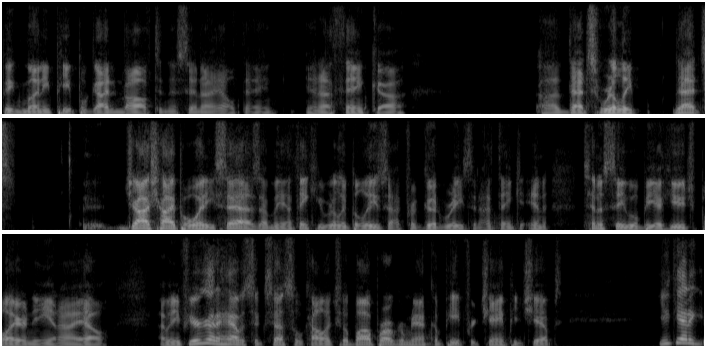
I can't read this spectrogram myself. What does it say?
big money people got involved in this NIL thing, and I think uh, uh, that's really that's Josh Heupel. What he says, I mean, I think he really believes that for good reason. I think in Tennessee will be a huge player in the NIL. I mean, if you're going to have a successful college football program now, compete for championships, you got to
